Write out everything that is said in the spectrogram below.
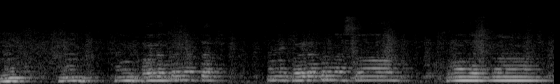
응, 응, 한이 거의 다 끝났다. 한이 거의 다 끝났어. 도망가지 마.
